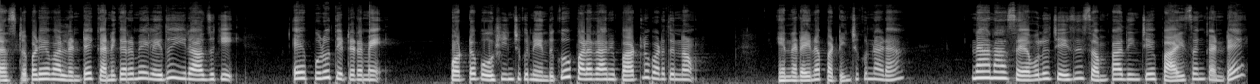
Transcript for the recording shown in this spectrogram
కష్టపడే వాళ్ళంటే కనికరమే లేదు ఈ రాజుకి. ఎప్పుడూ తిట్టడమే. పొట్ట పోషించుకునేందుకు పడరాని పాటలు పడుతున్నాం. ఎన్నడైనా పట్టించుకున్నాడా? నానా సేవలు చేసి సంపాదించే పాయసం కంటే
